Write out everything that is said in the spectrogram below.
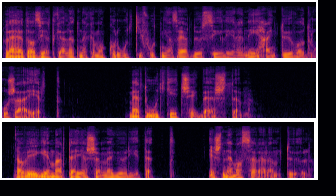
Lehet azért kellett nekem akkor úgy kifutni az erdő szélére néhány tővad rózsáért. Mert úgy kétségbe estem. A végén már teljesen megőrített, és nem a szerelemtől.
